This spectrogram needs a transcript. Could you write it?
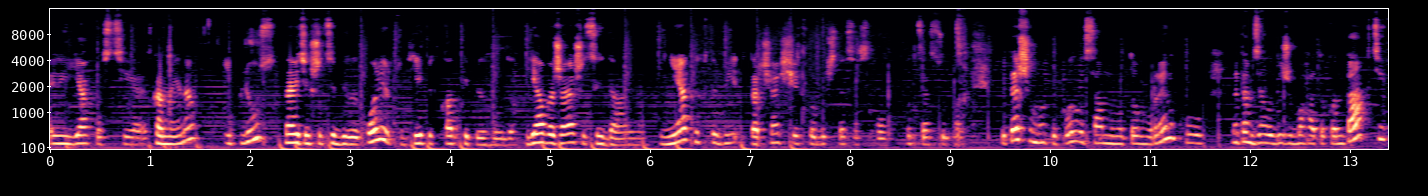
е, якості тканина. І плюс, навіть якщо це білий колір, тут є підкладки під груди. Я вважаю, що це ідеально. Ніяких тобі торчащих, вибачте, сосков. Оце супер. І те, що ми купили саме на тому ринку, ми там взяли дуже багато контактів.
